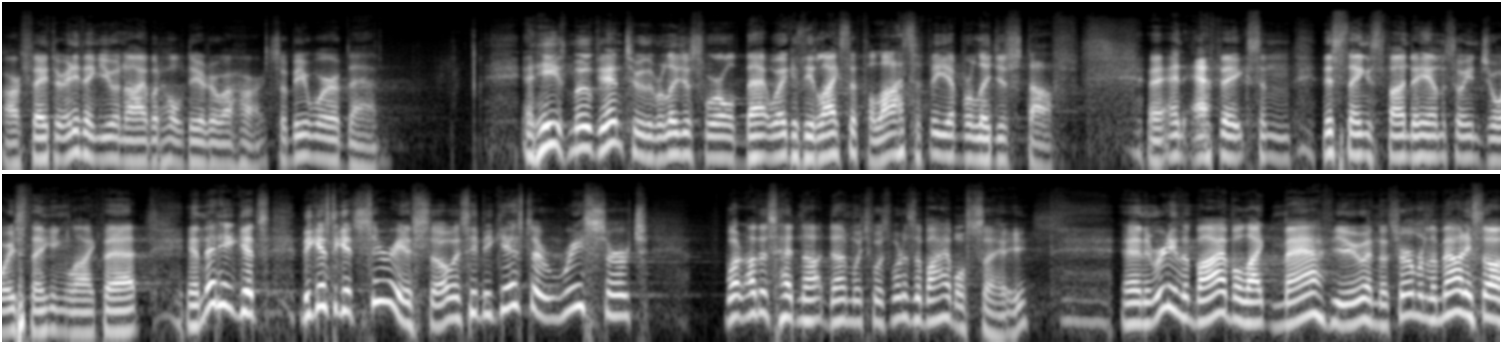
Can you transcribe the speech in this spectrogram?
our faith, or anything you and I would hold dear to our hearts. So be aware of that. And he's moved into the religious world that way because he likes the philosophy of religious stuff uh, and ethics, and this thing's fun to him, so he enjoys thinking like that. And then he gets, begins to get serious, though, as he begins to research what others had not done, which was what does the Bible say? And in reading the Bible, like Matthew and the Sermon on the Mount, he saw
